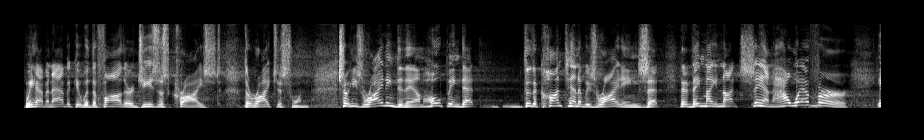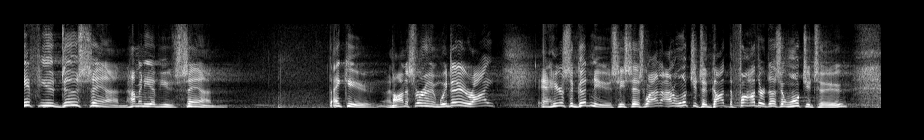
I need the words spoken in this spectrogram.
we have an advocate with the Father, Jesus Christ, the righteous one. So he's writing to them, hoping that through the content of his writings that, that they may not sin. However, if you do sin, how many of you sin? Thank you. An honest room. We do, right? And here's the good news. He says, Well, I don't want you to. God the Father doesn't want you to.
